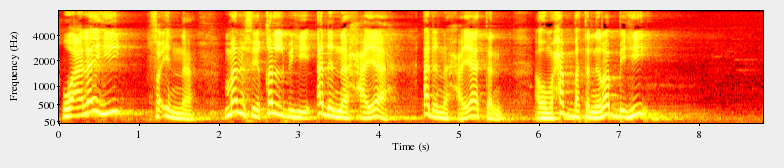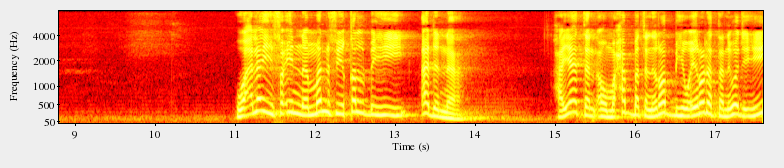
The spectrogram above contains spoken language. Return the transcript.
Wa alaihi fa inna man fi qalbihi adna hayah adna hayatan atau mahabbatan li rabbih wa alaihi fa inna man fi qalbihi adna hayatan atau mahabbatan li rabbih wa iradatan li wajhihi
